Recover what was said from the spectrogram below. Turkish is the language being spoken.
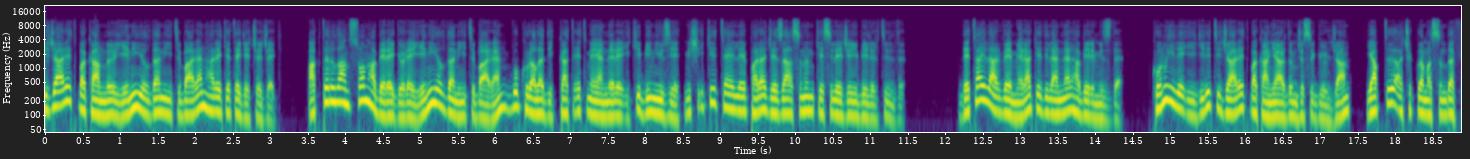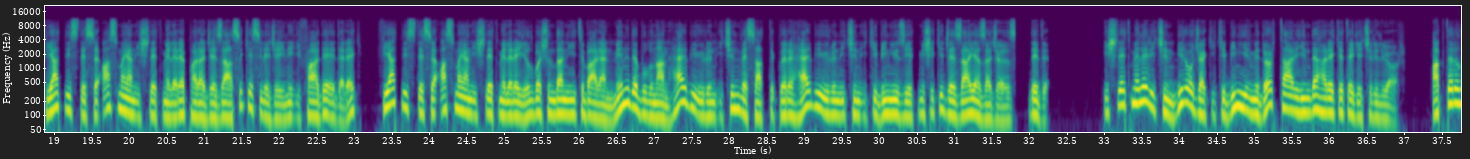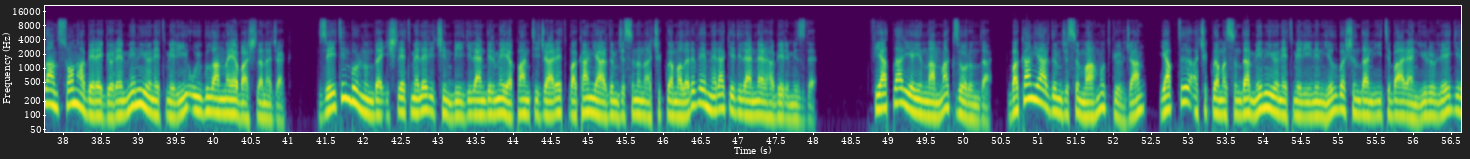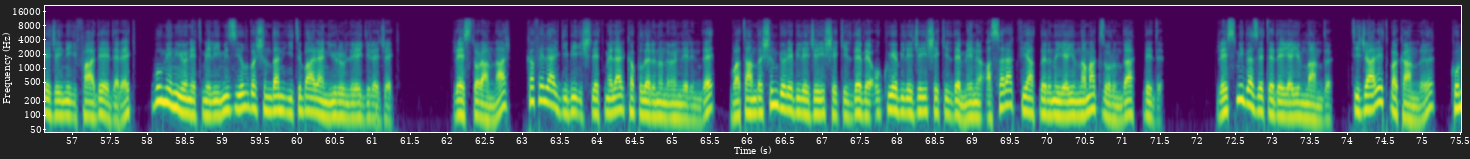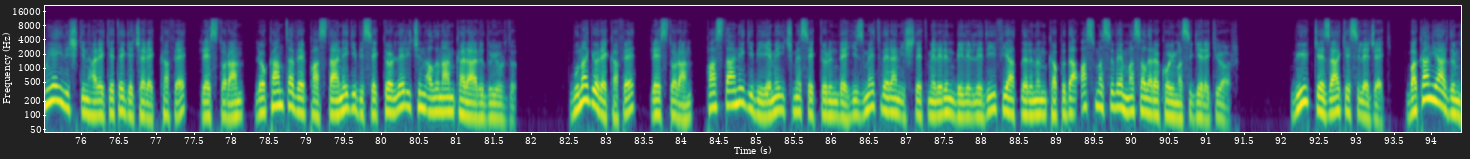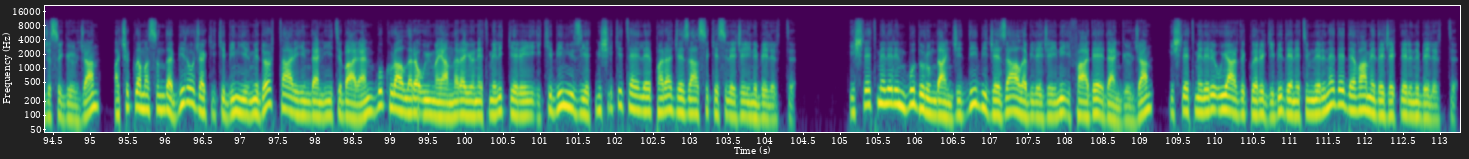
Ticaret Bakanlığı yeni yıldan itibaren harekete geçecek. Aktarılan son habere göre yeni yıldan itibaren bu kurala dikkat etmeyenlere 2172 TL para cezasının kesileceği belirtildi. Detaylar ve merak edilenler haberimizde. Konu ile ilgili Ticaret Bakan Yardımcısı Gürcan, yaptığı açıklamasında fiyat listesi asmayan işletmelere para cezası kesileceğini ifade ederek, fiyat listesi asmayan işletmelere yılbaşından itibaren menüde bulunan her bir ürün için ve sattıkları her bir ürün için 2172 ceza yazacağız, dedi. İşletmeler için 1 Ocak 2024 tarihinde harekete geçiriliyor. Aktarılan son habere göre menü yönetmeliği uygulanmaya başlanacak. Zeytinburnu'nda işletmeler için bilgilendirme yapan Ticaret Bakan Yardımcısının açıklamaları ve merak edilenler haberimizde. Fiyatlar yayınlanmak zorunda. Bakan Yardımcısı Mahmut Gürcan, yaptığı açıklamasında menü yönetmeliğinin yılbaşından itibaren yürürlüğe gireceğini ifade ederek, bu menü yönetmeliğimiz yılbaşından itibaren yürürlüğe girecek. Restoranlar, kafeler gibi işletmeler kapılarının önlerinde, vatandaşın görebileceği şekilde ve okuyabileceği şekilde menü asarak fiyatlarını yayınlamak zorunda, dedi. Resmi gazetede yayımlandı. Ticaret Bakanlığı, konuya ilişkin harekete geçerek kafe, restoran, lokanta ve pastane gibi sektörler için alınan kararı duyurdu. Buna göre kafe, restoran, pastane gibi yeme içme sektöründe hizmet veren işletmelerin belirlediği fiyatlarının kapıda asması ve masalara koyması gerekiyor. Büyük ceza kesilecek. Bakan Yardımcısı Gürcan, açıklamasında 1 Ocak 2024 tarihinden itibaren bu kurallara uymayanlara yönetmelik gereği 2172 TL para cezası kesileceğini belirtti. İşletmelerin bu durumdan ciddi bir ceza alabileceğini ifade eden Gürcan, işletmeleri uyardıkları gibi denetimlerine de devam edeceklerini belirtti.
